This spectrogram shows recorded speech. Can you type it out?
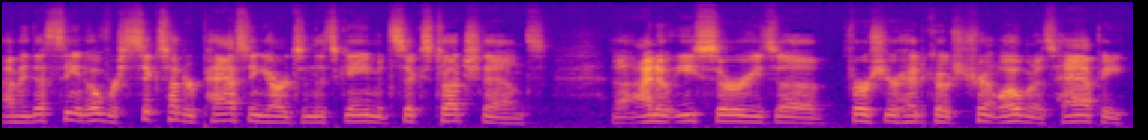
I mean, that's seeing over 600 passing yards in this game and six touchdowns. Uh, I know East Surry's uh, first-year head coach Trent Loban is happy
